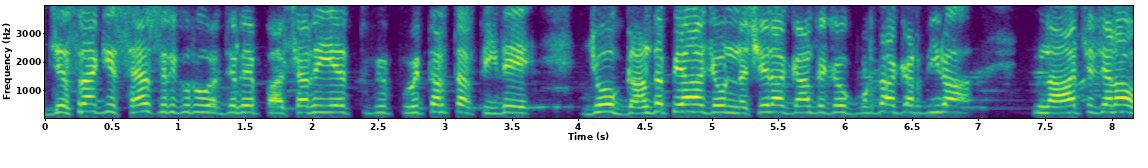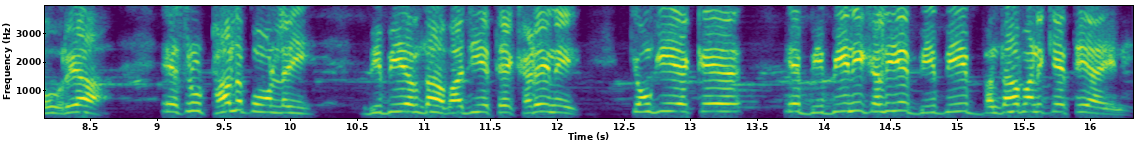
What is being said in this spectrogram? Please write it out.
ਜਿਸ ਤਰ੍ਹਾਂ ਕਿ ਸਾਹਿਬ ਸ੍ਰੀ ਗੁਰੂ ਅਰਜਨ ਦੇਵ ਪਾਤਸ਼ਾਹ ਦੀ ਇਹ ਪਵਿੱਤਰ ਧਰਤੀ ਦੇ ਜੋ ਗੰਦ ਪਿਆ, ਜੋ ਨਸ਼ੇ ਦਾ ਗੰਦ ਜੋ ਗੁੰਡਾਗਰਦੀ ਦਾ ਨਾਚ ਜਿਹੜਾ ਹੋ ਰਿਹਾ, ਇਸ ਨੂੰ ਠੱਲ ਪਾਉਣ ਲਈ ਬੀਬੀ ਰੰਧਾਵਾ ਜੀ ਇੱਥੇ ਖੜੇ ਨੇ, ਕਿਉਂਕਿ ਇੱਕ ਇਹ ਬੀਬੀ ਨਹੀਂ ਕਲੀ, ਇਹ ਬੀਬੀ ਬੰਦਾ ਬਣ ਕੇ ਇੱਥੇ ਆਏ ਨੇ।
